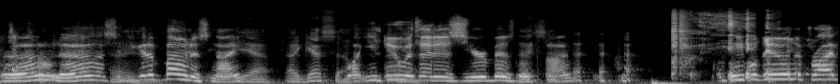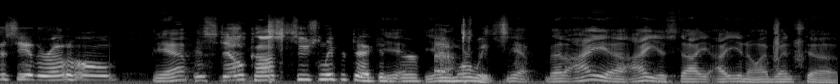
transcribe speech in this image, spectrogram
No, no. I said you get a bonus night. Yeah, I guess so. What you do with it is your business. I, what people do in the privacy of their own home Yeah, is still constitutionally protected Yeah, for yeah. more weeks. Yeah, but I, uh, I just, I, I, you know, I went uh,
